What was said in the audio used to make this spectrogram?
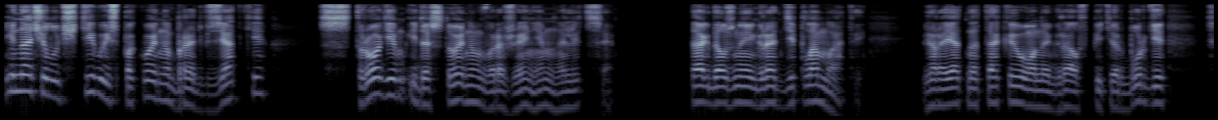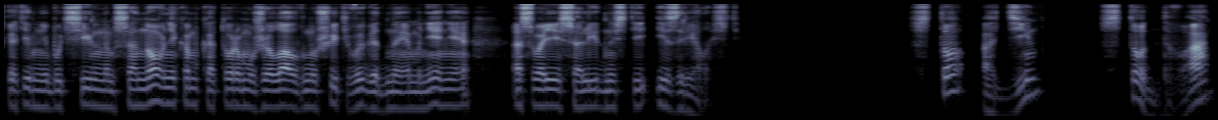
и начал учтиво и спокойно брать взятки с строгим и достойным выражением на лице. Так должны играть дипломаты. Вероятно, так и он играл в Петербурге с каким-нибудь сильным сановником, которому желал внушить выгодное мнение о своей солидности и зрелости сто один, сто два,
